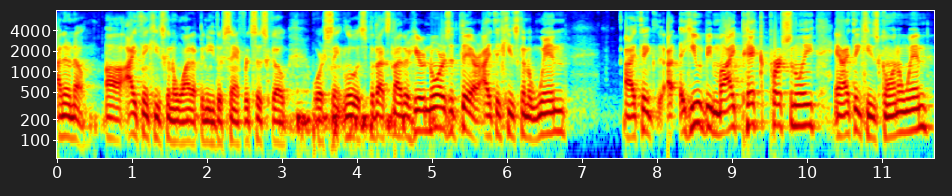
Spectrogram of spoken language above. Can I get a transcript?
I don't know. Uh, I think he's going to wind up in either San Francisco or St. Louis, but that's neither here nor is it there. I think he's going to win. I think uh, he would be my pick personally, and I think he's going to win.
